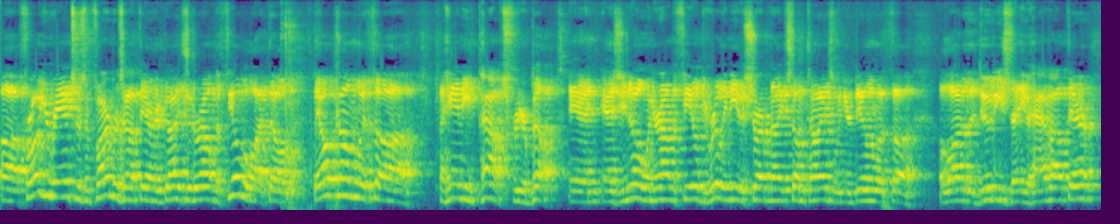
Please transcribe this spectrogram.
Uh, for all you ranchers and farmers out there and guys that are out in the field a lot though, they all come with uh, a handy pouch for your belt. And as you know, when you're out in the field, you really need a sharp knife sometimes when you're dealing with uh, a lot of the duties that you have out there.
